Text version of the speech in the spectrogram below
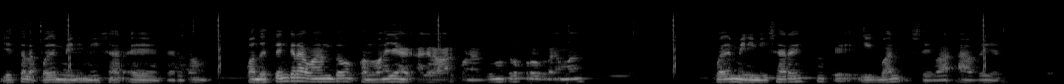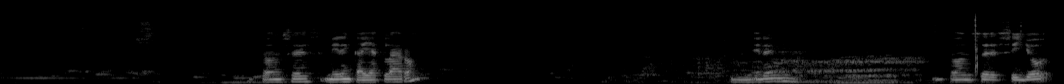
Y esta la pueden minimizar eh, perdón cuando estén grabando cuando vayan a grabar con algún otro programa pueden minimizar esto que igual se va a ver. Entonces miren que haya claro. Miren. Entonces si yo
